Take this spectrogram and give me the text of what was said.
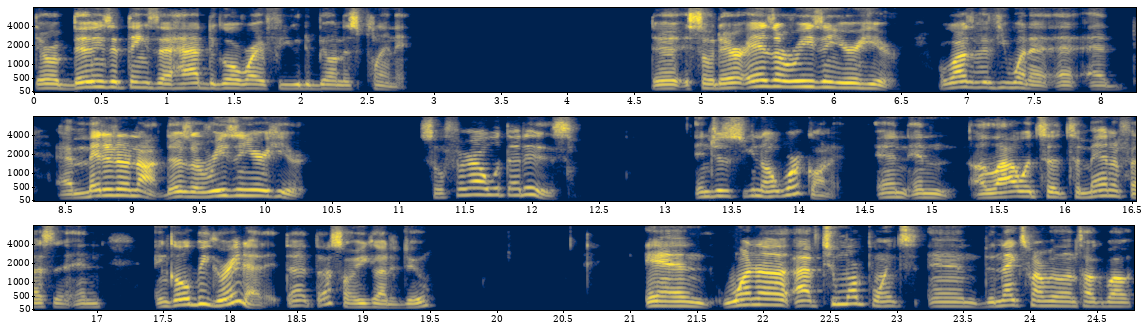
There are billions of things that had to go right for you to be on this planet. There, so there is a reason you're here. regardless of if you want to admit it or not. There's a reason you're here. So figure out what that is, and just you know work on it, and and allow it to to manifest it, and and go be great at it. That that's all you got to do. And one, uh, I have two more points, and the next one I really want to talk about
